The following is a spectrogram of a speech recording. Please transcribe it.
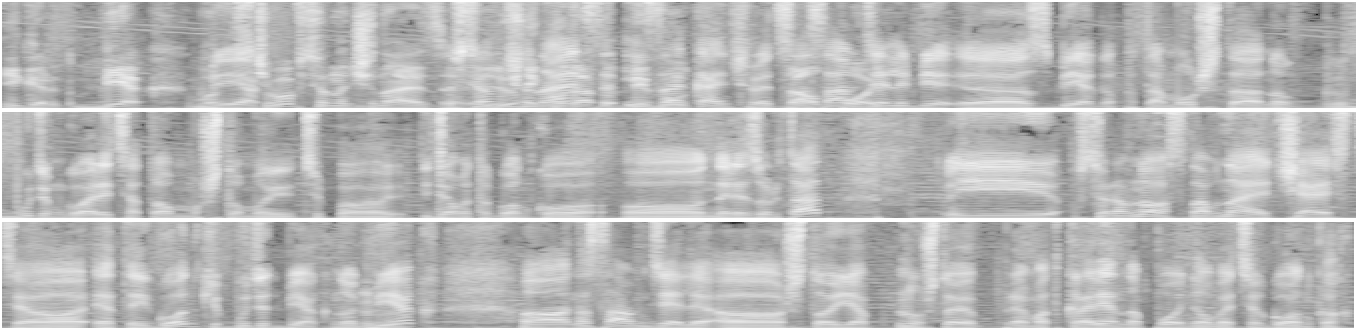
Игорь, бег. Вот Бег. с чего все начинается? Все Люди начинается и заканчивается. На толпой. самом деле бе- э, с бега, потому что, ну, будем говорить о том, что мы, типа, идем эту гонку э, на результат. И все равно основная часть э, этой гонки будет бег. Но бег, э, на самом деле, э, что я, ну, что я прям откровенно понял в этих гонках,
